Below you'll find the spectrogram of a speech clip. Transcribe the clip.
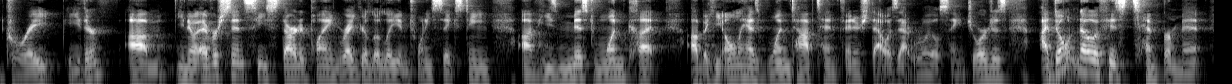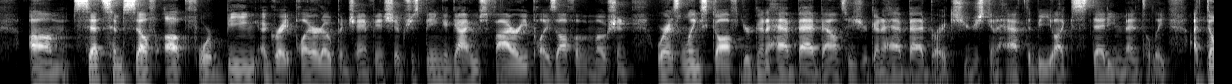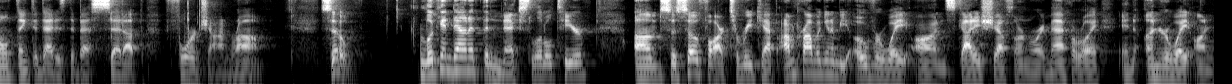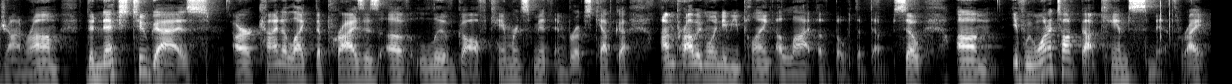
great either. Um, you know, ever since he started playing regularly in 2016, um, he's missed one cut, uh, but he only has one top 10 finish. That was at Royal St. George's. I don't know if his temperament um, sets himself up for being a great player at Open Championships, just being a guy who's fiery, plays off of emotion. Whereas links golf, you're going to have bad bounces, you're going to have bad breaks, you're just going to have to be like steady mentally. I don't think that that is the best setup for Jon Rahm. So, looking down at the next little tier, Um, so, so far, to recap, I'm probably going to be overweight on Scotty Scheffler and Rory McIlroy and underweight on Jon Rahm. The next two guys are kind of like the prizes of LIV golf Cameron Smith and Brooks Koepka. I'm probably going to be playing a lot of both of them. So, um, if we want to talk about Cam Smith, right?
